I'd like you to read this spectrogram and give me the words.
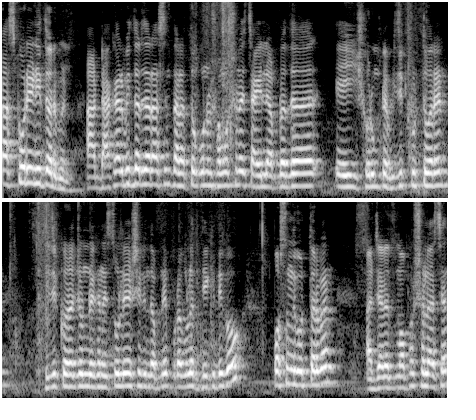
কাজ করিয়ে নিতে পারবেন। আর ঢাকার ভিতরে যারা আছেন তারা তো কোনো সমস্যা নেই। চাইলে আপনাদের এই শোরুমটা ভিজিট করতে পারেন। ভিজিট করার জন্য এখানে চলে এসে কিন্তু আপনি প্রোডাক্টগুলো দেখে দেখেও পছন্দ করতে পারবেন। আর যারা মফস্বলে আছেন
